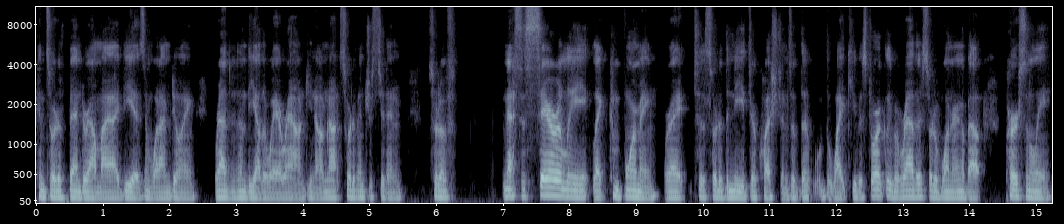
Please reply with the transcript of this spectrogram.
can sort of bend around my ideas and what I'm doing rather than the other way around. You know, I'm not sort of interested in sort of necessarily like conforming right to sort of the needs or questions of the of the white cube historically, but rather sort of wondering about personally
